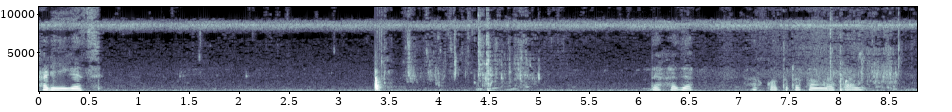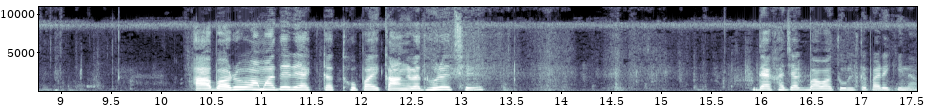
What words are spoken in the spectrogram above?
হারিয়ে গেছে। দেখা যাক আর কতটা কাঁকড়া পাই। আবারও আমাদের একটা থোপায় কাংড়া ধরেছে। দেখা যাক বাবা তুলতে পারে কিনা।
